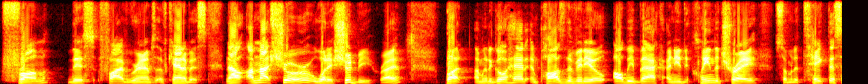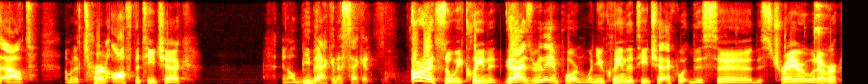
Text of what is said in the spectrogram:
from this five grams of cannabis. Now, I'm not sure what it should be, right? But I'm gonna go ahead and pause the video. I'll be back. I need to clean the tray. So I'm gonna take this out. I'm gonna turn off the T-check and I'll be back in a second. All right, so we cleaned it. Guys, really important. When you clean the T-check, this, uh, this tray or whatever,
